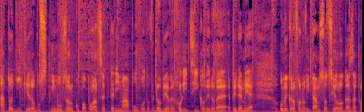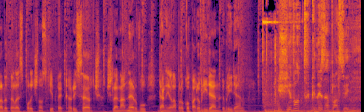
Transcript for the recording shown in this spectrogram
a to díky robustnímu vzorku populace, který má původ v době vrcholící covidové epidemie. U mikrofonu vítám sociologa za zakladatele společnosti PEC Research, člena Nervu Daniela Prokopa. Dobrý den. Dobrý den. Život k nezaplacení.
